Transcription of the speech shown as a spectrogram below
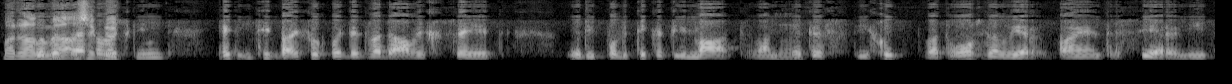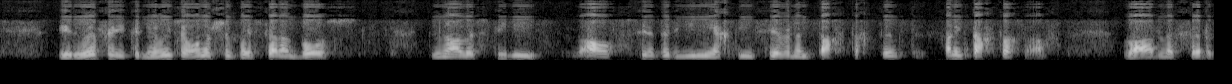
Maar dan nou, as ek nou miskien het ietsie byvoeg by dit wat Dawie gesê het oor die politieke klimaat want hmm. dit is die goed wat ons nou weer baie interesseer en die die hoof van ekonomiese ondersoek by Stellenbosch doen al 'n studie al sedert hier 1987 tot van die 80s af waar hulle vir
